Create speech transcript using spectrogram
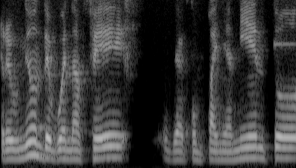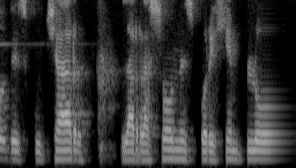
reunión de buena fe, de acompañamiento, de escuchar las razones, por ejemplo,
